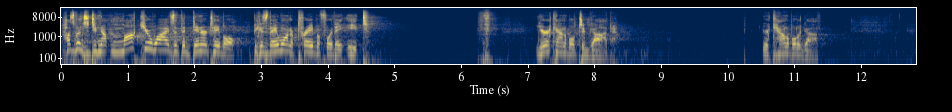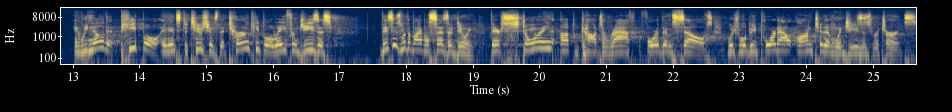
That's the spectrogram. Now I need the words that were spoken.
Husbands, do not mock your wives at the dinner table because they want to pray before they eat. You're accountable to God. You're accountable to God. And we know that people and institutions that turn people away from Jesus this is what the Bible says they're doing. They're storing up God's wrath for themselves, which will be poured out onto them when Jesus returns.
